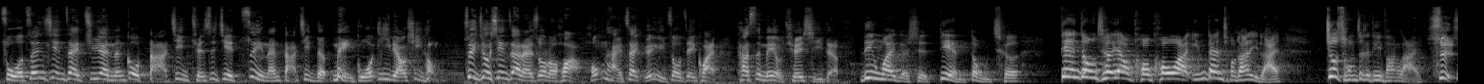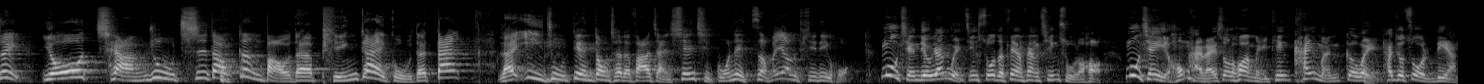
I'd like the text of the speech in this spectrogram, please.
佐真现在居然能够打进全世界最难打进的美国医疗系统，所以就现在来说的话，红海在元宇宙这一块它是没有缺席的。另外一个是电动车，电动车要抠抠啊，银弹从哪里来？就从这个地方来，是，所以有抢入吃到更饱的瓶盖股的单，来挹注电动车的发展，掀起国内怎么样的霹雳火？目前刘扬伟已经说得非常非常清楚了哈。目前以红海来说的话，每天开门，各位他就做两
